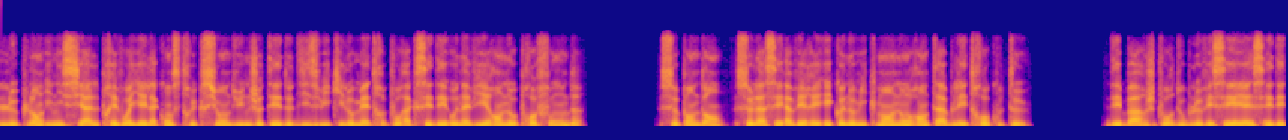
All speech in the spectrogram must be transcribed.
le plan initial prévoyait la construction d'une jetée de 18 km pour accéder aux navires en eau profonde. Cependant, cela s'est avéré économiquement non rentable et trop coûteux. Des barges pour WCS et des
